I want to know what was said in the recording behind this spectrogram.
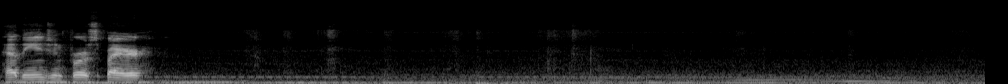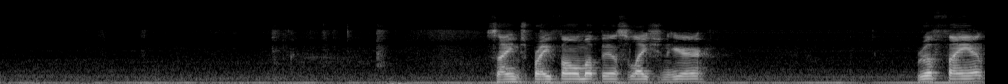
Have the engine for a spare. Same spray foam up insulation here. Roof fan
